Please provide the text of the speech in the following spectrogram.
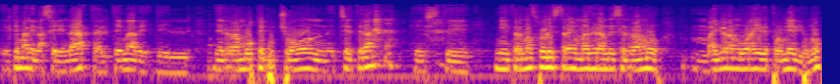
el tema de la serenata, el tema de- del, del ramote buchón, etcétera. Este, mientras más flores trae, más grande es el ramo, mayor amor hay de por medio, ¿no?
